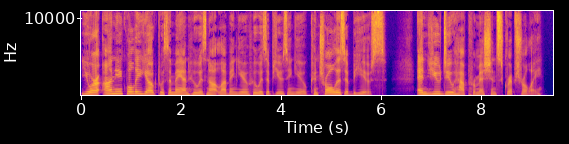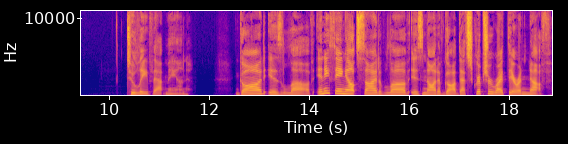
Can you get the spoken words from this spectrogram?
You are unequally yoked with a man who is not loving you, who is abusing you. Control is abuse. And you do have permission scripturally to leave that man. God is love. Anything outside of love is not of God. That scripture right there enough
